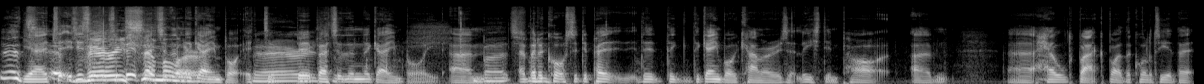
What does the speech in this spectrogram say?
It's yeah, it, it is very it's a bit similar. better than the Game Boy. It's Very a bit better sim- than the Game Boy. Um, But uh, but of course, it depends. The, the the Game Boy camera is at least in part um, uh, held back by the quality of the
